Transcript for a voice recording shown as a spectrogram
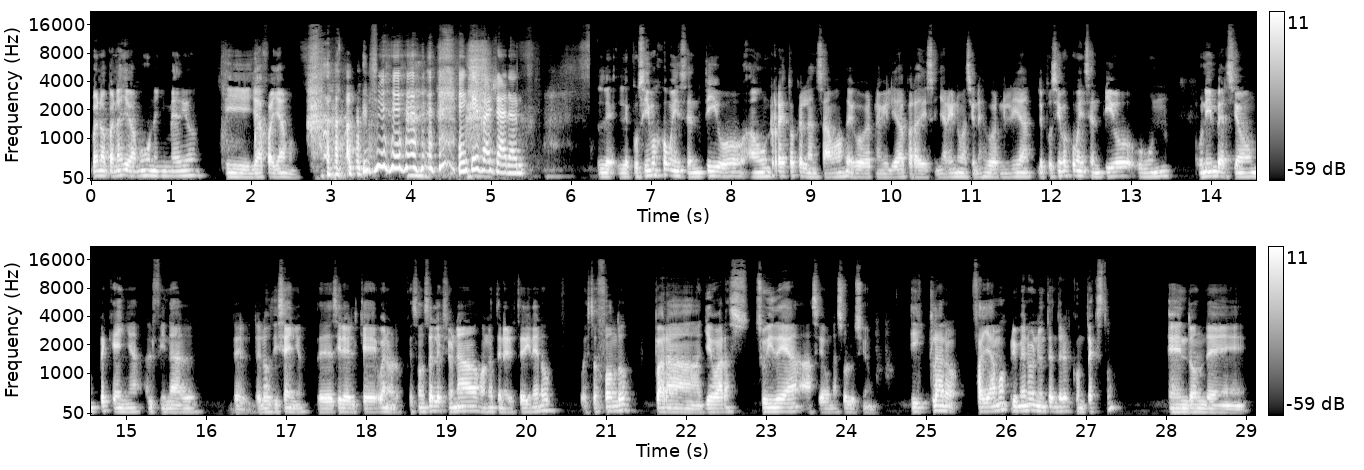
Bueno, apenas llevamos un año y medio y ya fallamos. ¿En qué fallaron? Le, pusimos como incentivo a un reto que lanzamos de gobernabilidad para diseñar innovaciones de gobernabilidad, le pusimos como incentivo un, una inversión pequeña al final de, de, los diseños. Es decir, el que, bueno, los que son seleccionados van a tener este dinero o estos fondos para llevar su idea hacia una solución. Y claro, fallamos primero en no entender el contexto, en donde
